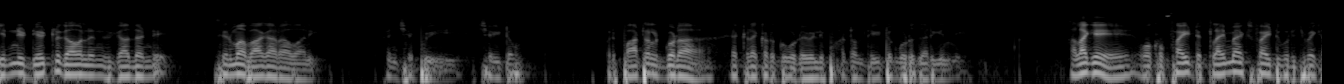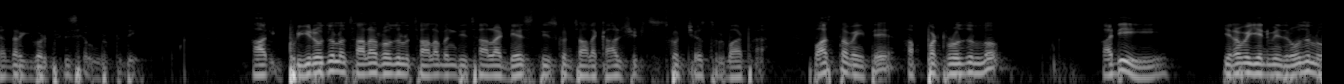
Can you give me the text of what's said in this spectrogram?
ఎన్ని డేట్లు కావాలనేది కాదండి సినిమా బాగా రావాలి. అని చెప్పి చేయటం. మరి పాటలకు కూడా ఎక్కడెక్కడికి కూడా వెళ్ళి పాటలు తీయటం కూడా జరిగింది. అలాగే ఒక ఫైట్ క్లైమాక్స్ ఫైట్ గురించి మీకు అందరికీ కూడా తెలిసే ఉంటుంది ఇప్పుడు ఈ రోజుల్లో చాలా రోజులు చాలామంది చాలా డేస్ తీసుకొని చాలా కాల్ షీట్స్ తీసుకొని చేస్తున్న మాట వాస్తవమైతే అప్పటి రోజుల్లో అది ఇరవై ఎనిమిది రోజులు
